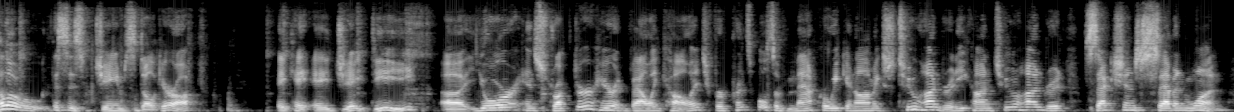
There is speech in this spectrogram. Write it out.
Hello, this is James Dolgaroff, aka JD, uh, your instructor here at Valley College for Principles of Macroeconomics 200, Econ 200, Section 7.1.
